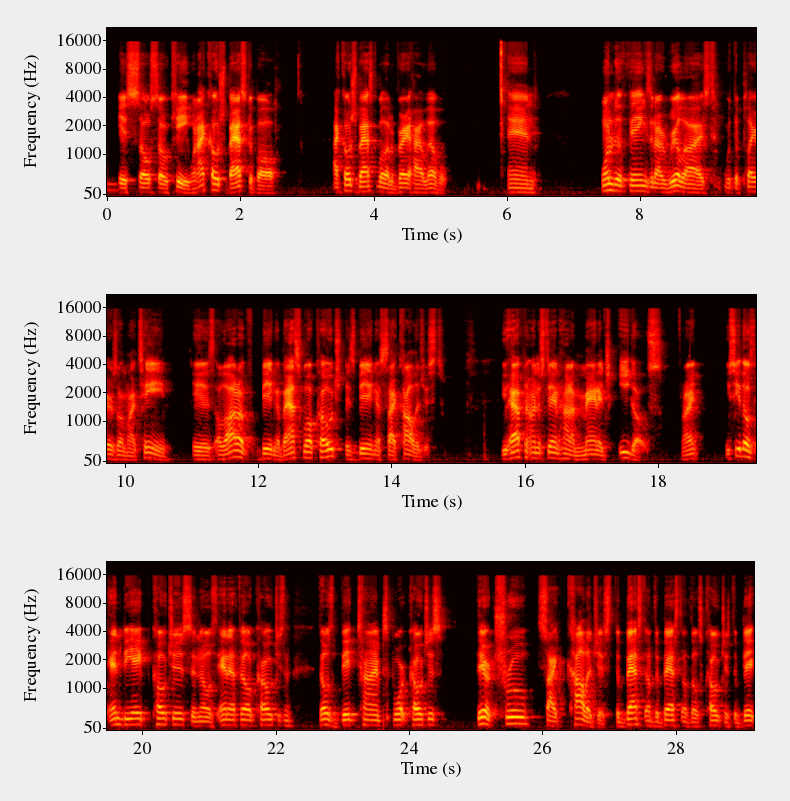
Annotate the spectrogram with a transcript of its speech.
mm-hmm. is so so key. When I coached basketball, I coached basketball at a very high level, and one of the things that I realized with the players on my team is a lot of being a basketball coach is being a psychologist. You have to understand how to manage egos, right? You see those NBA coaches and those NFL coaches and those big time sport coaches, they're true psychologists, the best of the best of those coaches, the big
